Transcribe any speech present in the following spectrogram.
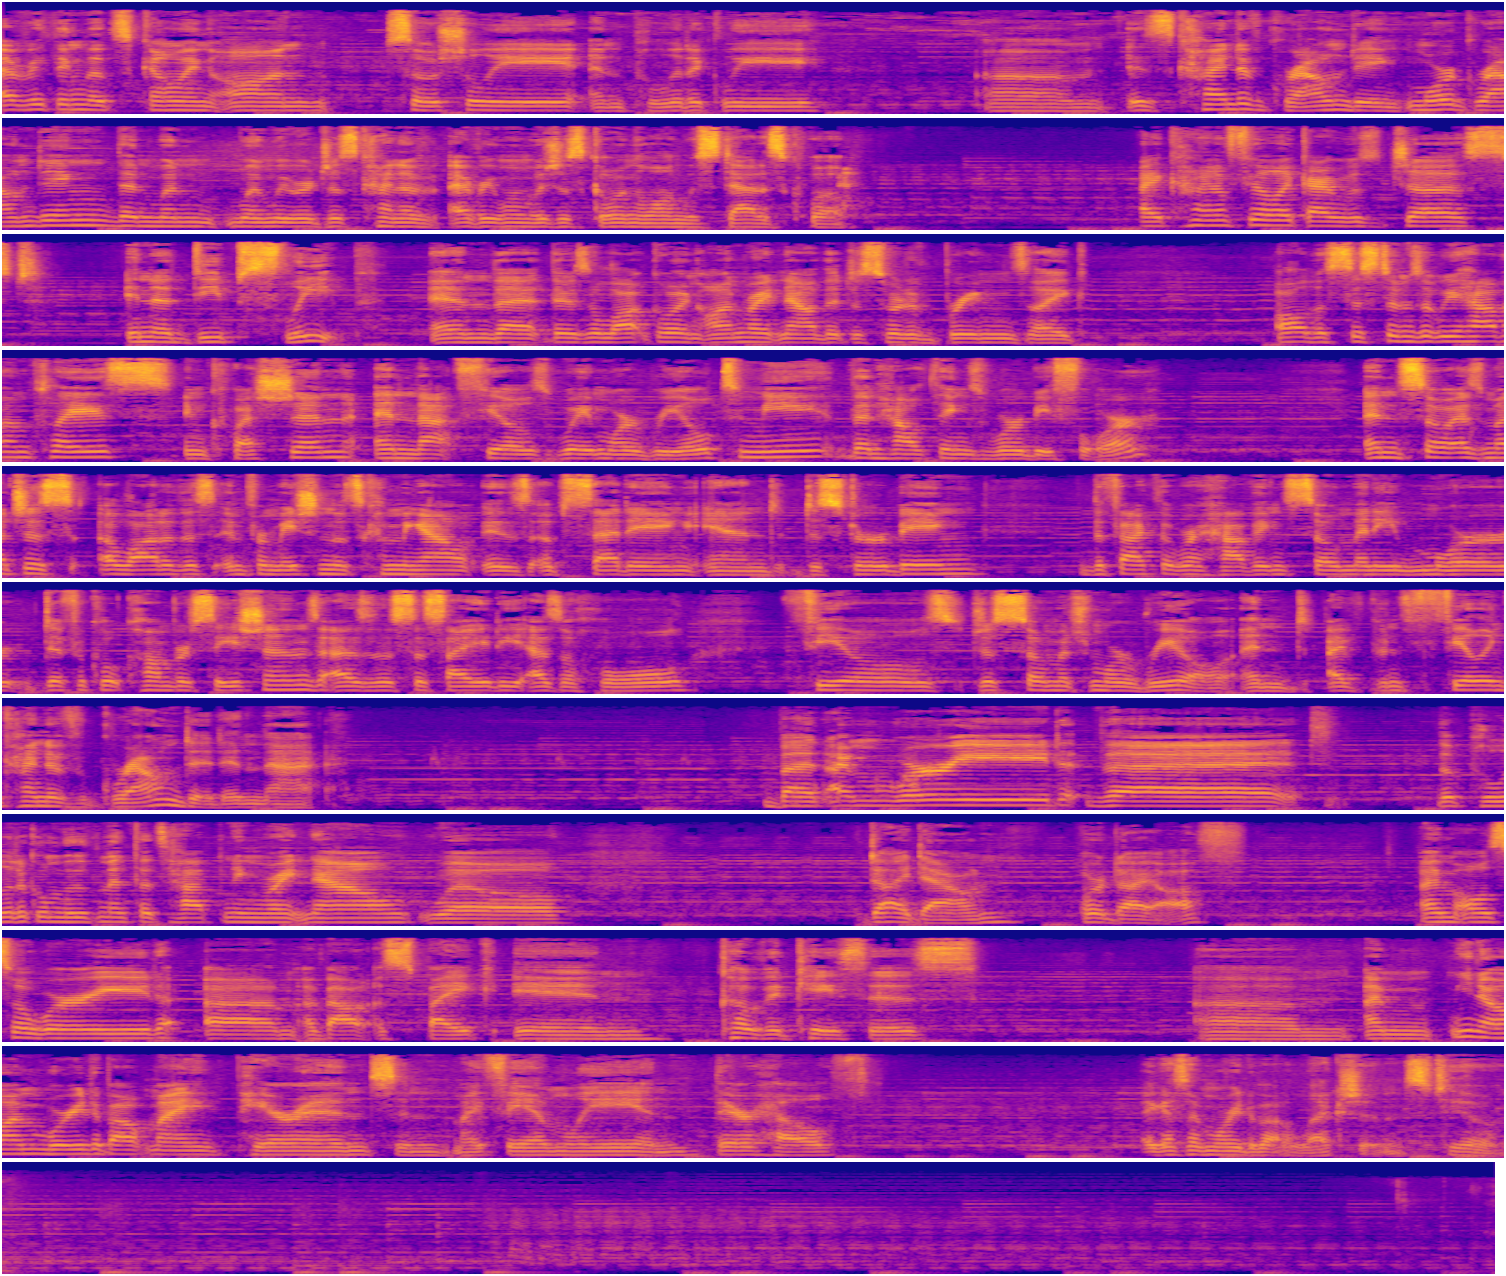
everything that's going on socially and politically um, is kind of grounding, more grounding than when when we were just kind of everyone was just going along with status quo. I kind of feel like I was just in a deep sleep, and that there's a lot going on right now that just sort of brings like all the systems that we have in place in question, and that feels way more real to me than how things were before. And so, as much as a lot of this information that's coming out is upsetting and disturbing, the fact that we're having so many more difficult conversations as a society as a whole feels just so much more real. And I've been feeling kind of grounded in that. But I'm worried that the political movement that's happening right now will die down or die off. I'm also worried um, about a spike in COVID cases. Um, I'm, you know, I'm worried about my parents and my family and their health. I guess I'm worried about elections too.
